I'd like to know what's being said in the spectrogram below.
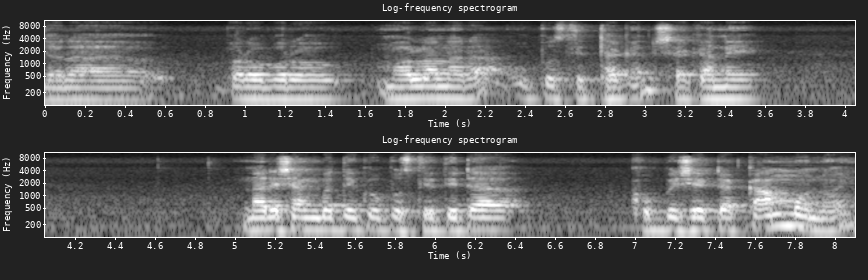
যারা বড় বড় মৌলানারা উপস্থিত থাকেন, সেখানে নারী সাংবাদিক উপস্থিতিটা খুব বেশি একটা কাম্য নয়,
